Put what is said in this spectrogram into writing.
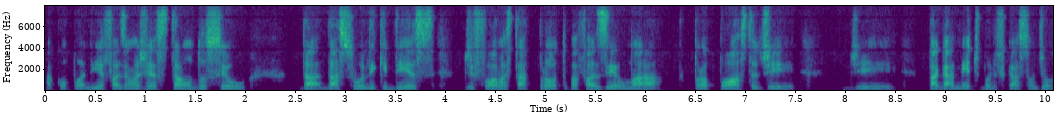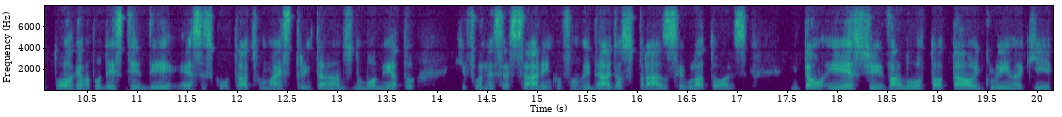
a companhia fazer uma gestão do seu da, da sua liquidez de forma a estar pronta para fazer uma proposta de, de pagamento de bonificação de outorga para poder estender esses contratos por mais 30 anos no momento que for necessário em conformidade aos prazos regulatórios. Então, este valor total, incluindo aqui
